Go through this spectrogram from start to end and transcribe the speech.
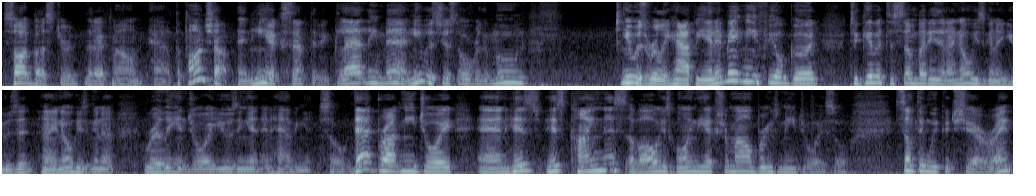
sodbuster that I found at the pawn shop and he accepted it gladly. Man, he was just over the moon he was really happy and it made me feel good to give it to somebody that I know he's going to use it and I know he's going to really enjoy using it and having it. So that brought me joy and his his kindness of always going the extra mile brings me joy. So something we could share, right?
